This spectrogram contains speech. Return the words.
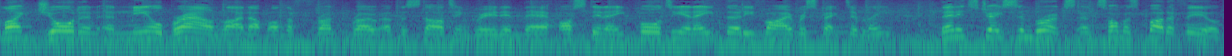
Mike Jordan and Neil Brown line up on the front row of the starting grid in their Austin A40 and A35 respectively. Then it's Jason Brooks and Thomas Butterfield,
